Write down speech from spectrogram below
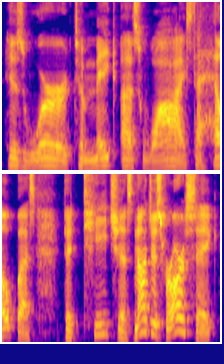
His Word to make us wise, to help us, to teach us, not just for our sake,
